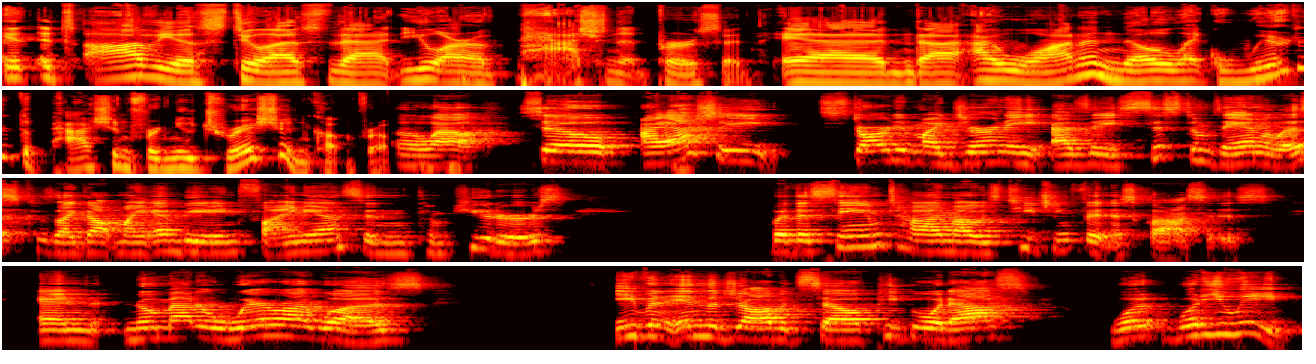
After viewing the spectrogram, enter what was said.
it, it's obvious to us that you are a passionate person, and uh, I want to know, like, where did the passion for nutrition come from? Oh wow! So I actually started my journey as a systems analyst because I got my MBA in finance and computers. But at the same time, I was teaching fitness classes, and no matter where I was, even in the job itself, people would ask, "What What do you eat?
